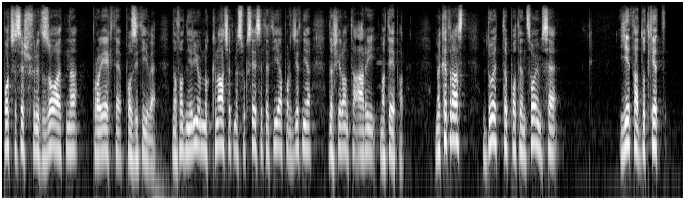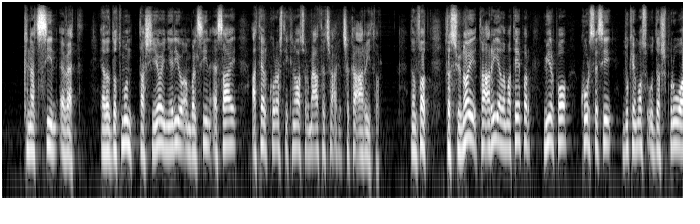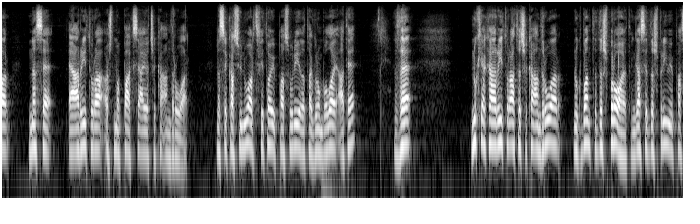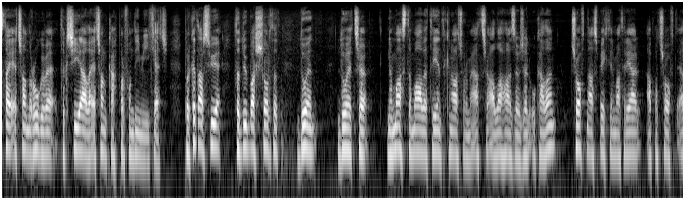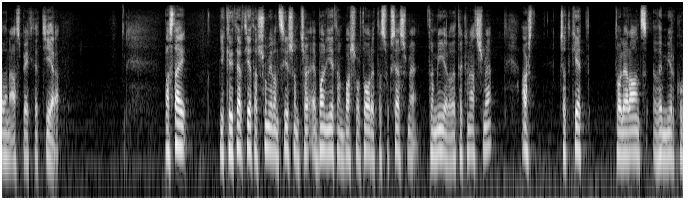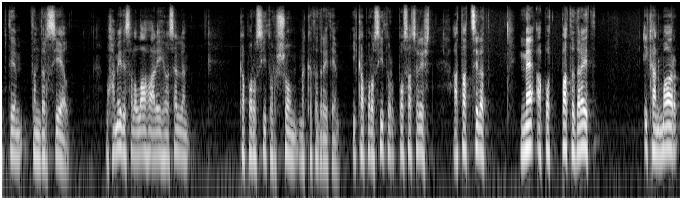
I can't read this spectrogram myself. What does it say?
po qe se shfrytëzohet në projekte pozitive. Do thotë njeriu nuk kënaqet me sukseset e tija, por gjithnjë dëshiron të arrijë më tepër. Me këtë rast duhet të potencojmë se Jeta do të ketë kënaqësinë e vet, edhe do të mund ta shijojë njeriu ëmbëlsinë e saj atëherë kur është i kënaqur me atë që ka arritur. Do të thotë, të synojë të arrijë edhe më tepër, mirëpo kurrsesi duke mos u dëshpëruar nëse e arritura është më pak se ajo që ka ëndrruar. Nëse ka synuar të fitojë pasuri dhe ta grumbullojë atë dhe Nuk ia ka arritur atë që ka ëndrruar, nuk bën të dëshpërohet, ngase dëshpërimi pastaj e çon rrugëve të këqija dhe e çon kah përfundimi i keq. Për këtë arsye, të dy bashkëshortët duhet duhet që në masë të madhe të jenë të kënaqur me atë që Allahu azze ue xhel u ka dhënë, qoftë në aspektin material apo qoftë edhe në aspektet tjera. Pastaj, një kriter tjetër shumë i rëndësishëm që e bën jetën bashkëshortore të suksesshme, të mirë dhe të kënaqshme, është që të ketë tolerancë dhe mirëkuptim të ndërsjellë. Muhamedi sallallahu alaihi wasallam ka porositur shumë në këtë drejtim. I ka porositur posaçërisht ata të cilët me apo pa të drejtë i kanë marrë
